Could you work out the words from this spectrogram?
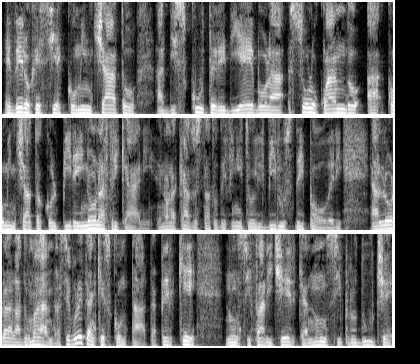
È vero che si è cominciato a discutere di Ebola solo quando ha cominciato a colpire i non africani e non a caso è stato definito il virus dei poveri. E allora la domanda, se volete anche scontata, perché non si fa ricerca, non si produce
